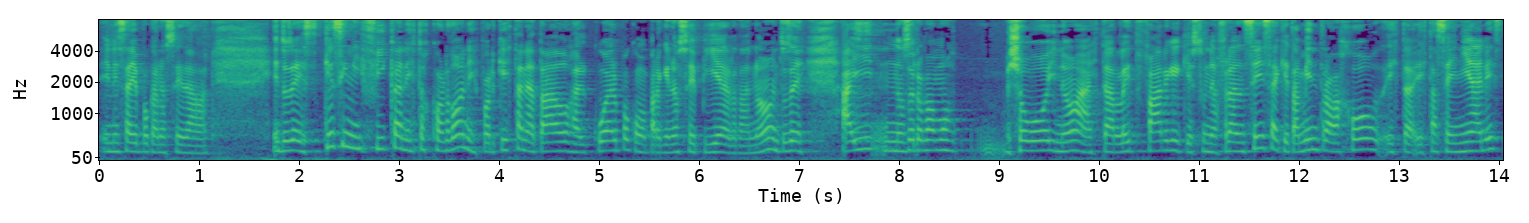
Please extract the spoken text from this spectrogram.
en esa época no se daban. Entonces, ¿qué significan estos cordones? ¿Por qué están atados al cuerpo como para que no se pierdan? ¿no? Entonces, ahí nosotros vamos, yo voy ¿no? a Starlet Fargue, que es una francesa que también trabajó estas señales,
